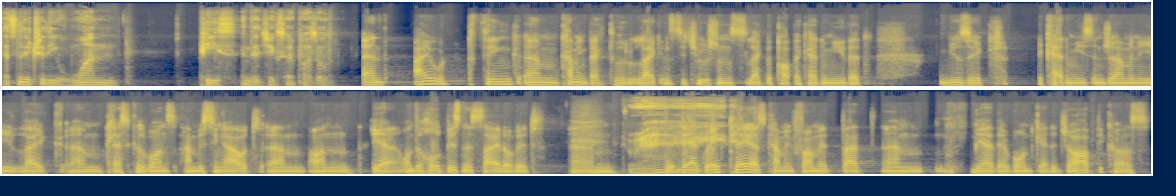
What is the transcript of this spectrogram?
that's literally one piece in the jigsaw puzzle And I would think, um, coming back to like institutions like the Pop Academy, that music academies in Germany, like um, classical ones, are missing out um, on yeah on the whole business side of it. Um, right th- there are great players coming from it, but um, yeah, they won't get a job because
